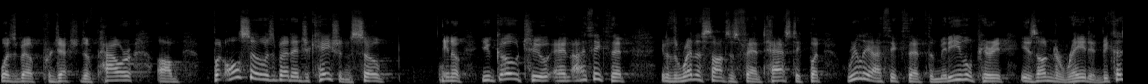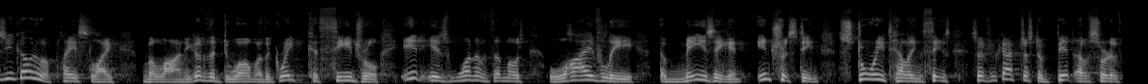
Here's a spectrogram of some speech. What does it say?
was about projection of power, um, but also it was about education. So you know, you go to, and I think that, you know, the Renaissance is fantastic, but really I think that the medieval period is underrated because you go to a place like Milan, you go to the Duomo, the great cathedral, it is one of the most lively, amazing, and interesting storytelling things. So if you've got just a bit of sort of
